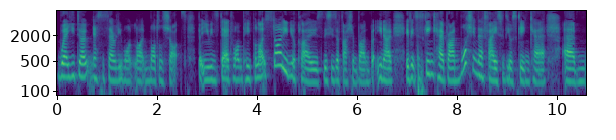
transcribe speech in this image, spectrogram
where you don't necessarily want like model shots, but you instead want people like styling your clothes. This is a fashion brand, but you know, if it's a skincare brand, washing their face with your skincare, um,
